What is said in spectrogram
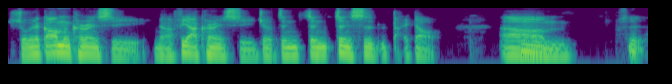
所谓的 government currency，那 fiat currency 就真真正式来到，嗯是。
